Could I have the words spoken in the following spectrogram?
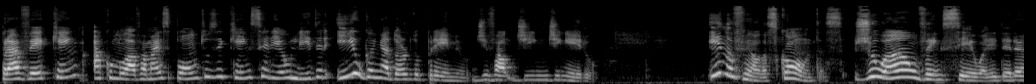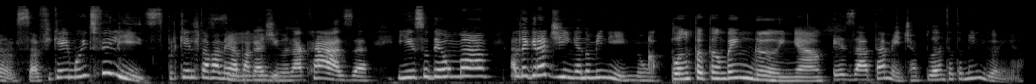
pra ver quem acumulava mais pontos e quem seria o líder e o ganhador do prêmio de, de em dinheiro. E no final das contas, João venceu a liderança. Fiquei muito feliz, porque ele tava meio apagadinho na casa e isso deu uma alegradinha no menino. A planta também ganha. Exatamente, a planta também ganha.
